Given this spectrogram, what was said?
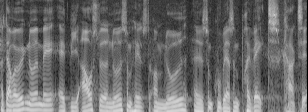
og der var jo ikke noget med, at vi afslørede noget som helst om noget, øh, som kunne være sådan privat karakter.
